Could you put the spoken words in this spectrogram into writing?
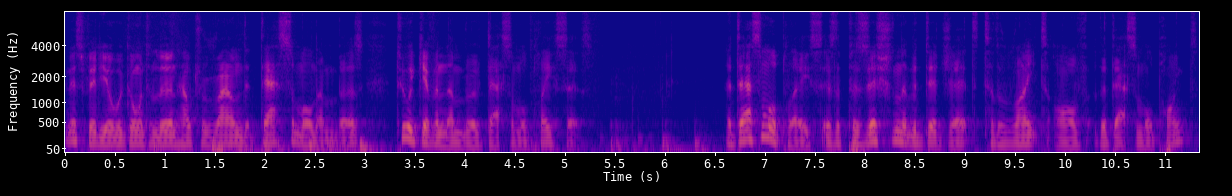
In this video, we're going to learn how to round decimal numbers to a given number of decimal places. A decimal place is the position of a digit to the right of the decimal point.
